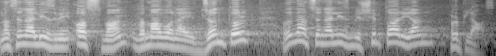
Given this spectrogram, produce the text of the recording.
nacionalizmi osman dhe ma vonë ai xhonturk, dhe nacionalizmi shqiptar janë përplas.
